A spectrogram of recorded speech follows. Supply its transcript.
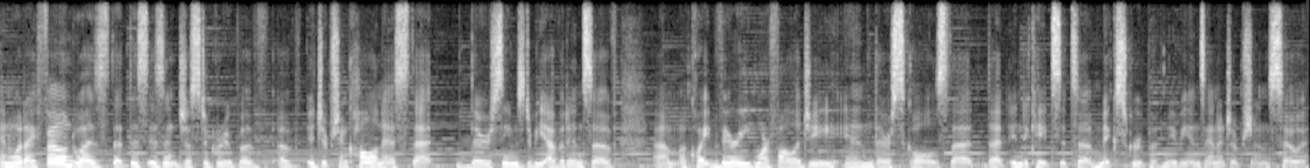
And what I found was that this isn't just a group of, of Egyptian colonists, that there seems to be evidence of um, a quite varied morphology in their skulls that, that indicates it's a mixed group of Nubians and Egyptians. So,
